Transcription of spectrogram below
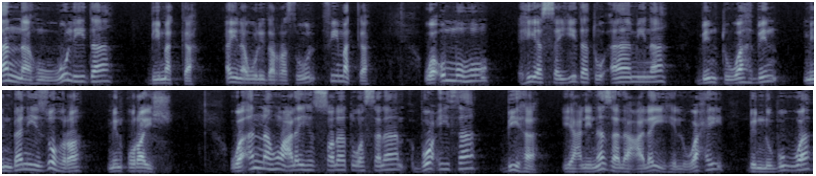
أنه ولد بمكة. أين ولد الرسول؟ في مكة. وأمه هي السيدة آمنة بنت وهب من بني زهرة من قريش وأنه عليه الصلاة والسلام بعث بها يعني نزل عليه الوحي بالنبوة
